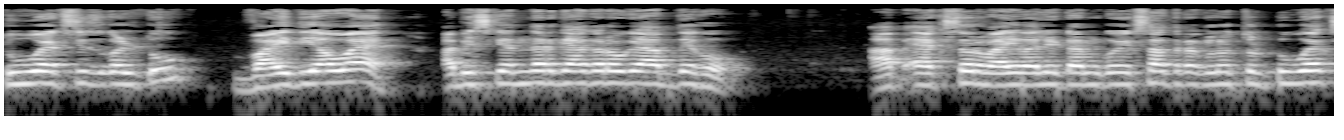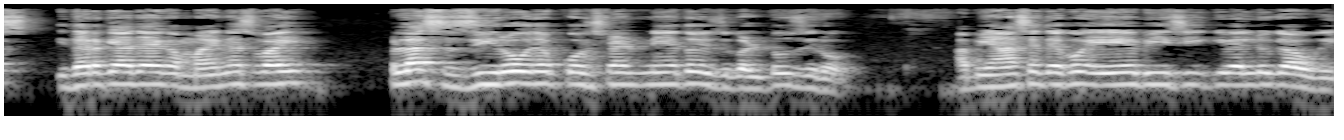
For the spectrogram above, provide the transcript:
Two x is equal to two y हुआ है। अब इसके अंदर क्या करोगे आप? देखो, आप एक्स और वाई वाली टर्म को एक साथ रख लो तो टू एक्स इधर क्या जाएगा? माइनस वाई प्लस ज़ीरो जब कॉन्स्टेंट नहीं है तो इजगल टू ज़ीरो अब यहाँ से देखो ए बी सी की वैल्यू क्या होगी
